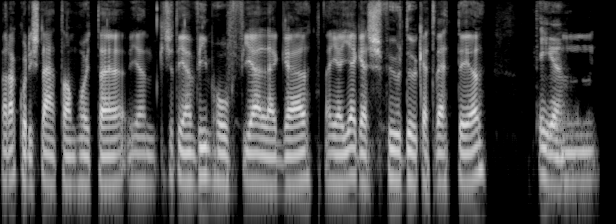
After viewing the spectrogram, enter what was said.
mert akkor is láttam, hogy te ilyen kicsit ilyen Wim Hof jelleggel, ilyen jeges fürdőket vettél. Igen. Hmm,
